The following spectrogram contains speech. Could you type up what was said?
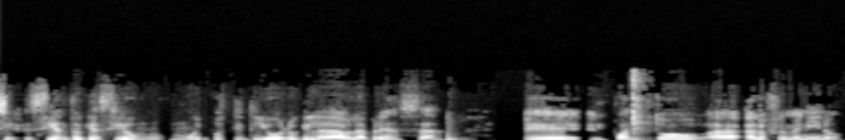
si- siento que ha sido mu- muy positivo lo que le ha dado la prensa eh, en cuanto a, a lo femenino.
